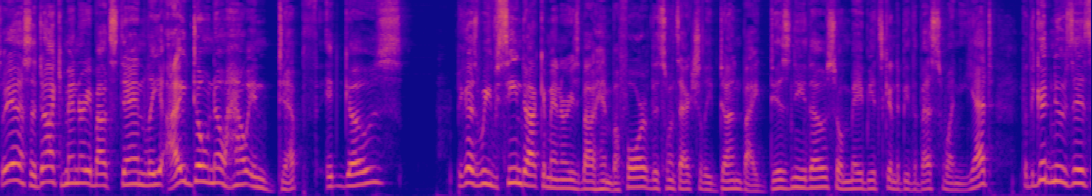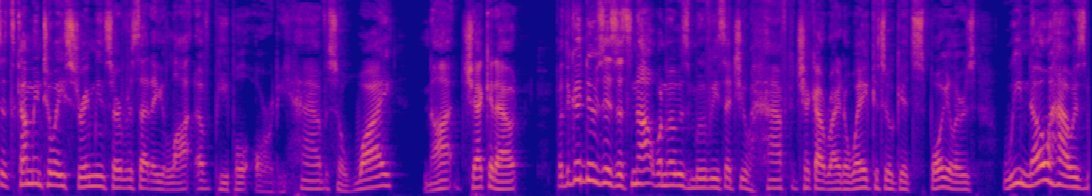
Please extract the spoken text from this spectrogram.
So yes, a documentary about Stan Lee. I don't know how in depth it goes because we've seen documentaries about him before. This one's actually done by Disney though, so maybe it's going to be the best one yet. But the good news is it's coming to a streaming service that a lot of people already have. So why not check it out? But the good news is it's not one of those movies that you have to check out right away because you'll get spoilers. We know how his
